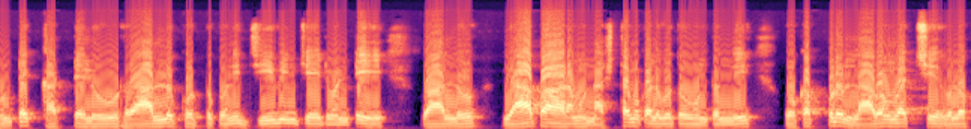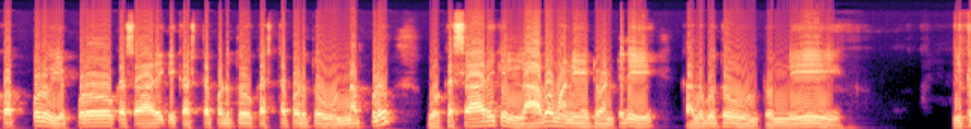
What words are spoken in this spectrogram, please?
ఉంటే కట్టెలు రాళ్ళు కొట్టుకొని జీవించేటువంటి వాళ్ళు వ్యాపారము నష్టము కలుగుతూ ఉంటుంది. ఒకప్పుడు లాభం వచ్చి ఒకప్పుడు ఎప్పుడో ఒకసారికి కష్టపడుతూ కష్టపడుతూ ఉన్నప్పుడు ఒకసారికి లాభం అనేటువంటిది కలుగుతూ ఉంటుంది. ఇక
